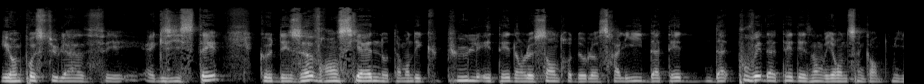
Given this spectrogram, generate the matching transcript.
Et un postulat fait exister que des œuvres anciennes, notamment des cupules, étaient dans le centre de l'Australie, pouvaient dater des environs de 50 000.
